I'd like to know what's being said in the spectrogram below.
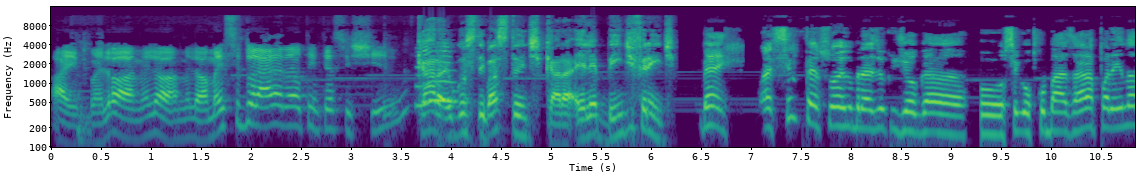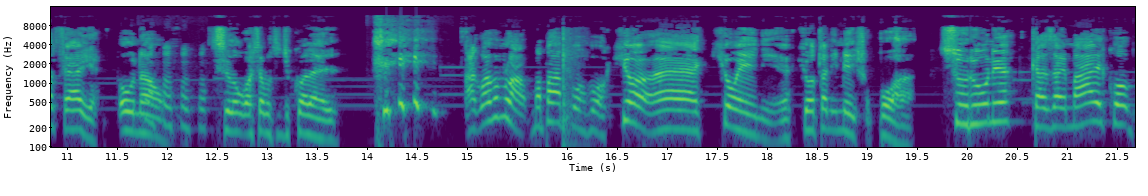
Aí, melhor, melhor, melhor. Mas se durar, eu tentei assistir. Cara, eu gostei bastante, cara. Ele é bem diferente. Bem, as cinco pessoas do Brasil que jogam o Sengoku Bazar podem ir na férias. Ou não, se não gosta muito de colégio. Agora vamos lá, uma palavra por favor. Kyo, é, Kyoene, é Kyoto Animation, porra. Surune, Kazaimai, Ko-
